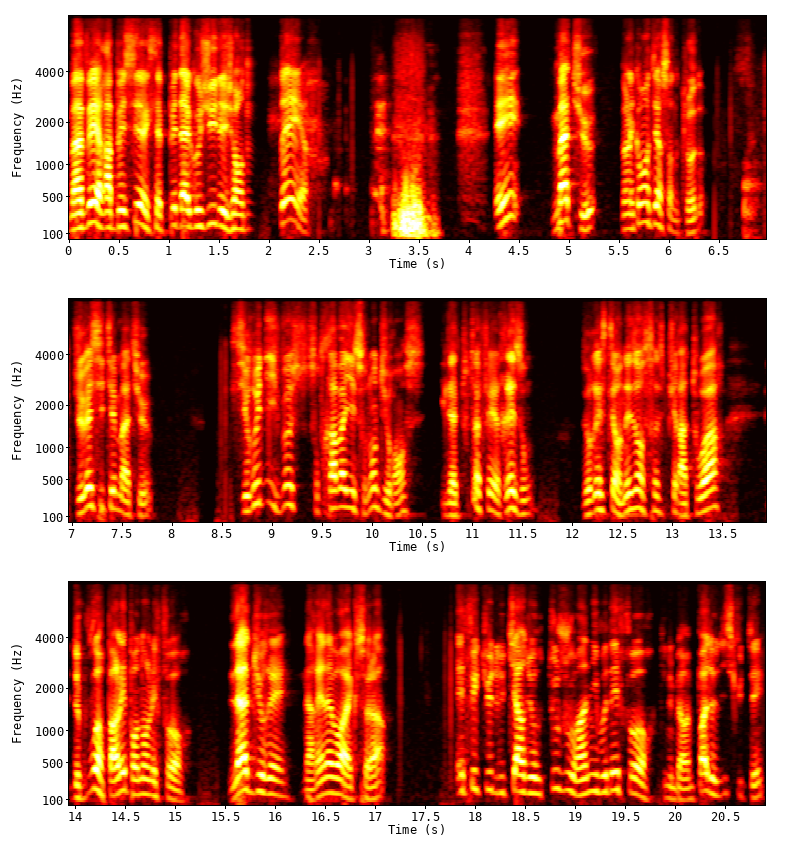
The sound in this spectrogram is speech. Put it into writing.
m'avait rabaissé avec cette pédagogie légendaire. et Mathieu, dans les commentaires SoundCloud, je vais citer Mathieu. Si Rudy veut travailler son endurance, il a tout à fait raison de rester en aisance respiratoire et de pouvoir parler pendant l'effort. La durée n'a rien à voir avec cela. Effectuer du cardio toujours à un niveau d'effort qui ne permet pas de discuter,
